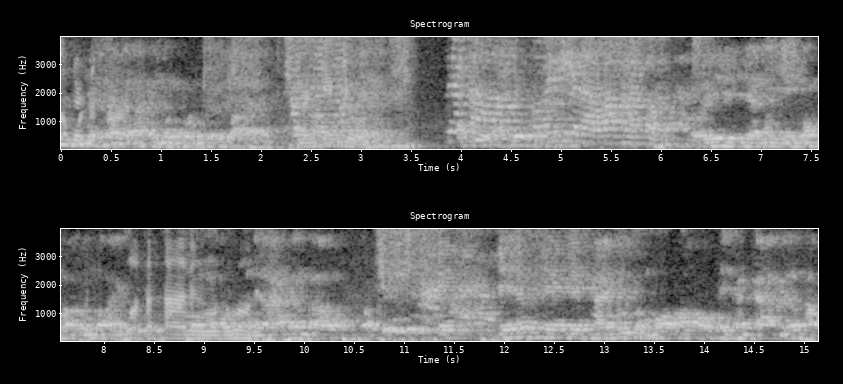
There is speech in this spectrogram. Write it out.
ขอบคุณนะคะเป็นมงคลด้วย นั่งเก๊กอยู่ไม่มีเวลาว่างนะก่อนเฮ้ยเนี่ยนี่เองของเราน้อยขอสักตาหนึ่งทุกคนเดี๋ยวนะเรื่องเราเกมเกมเกมถ่ายรูปส่งพอเขาเป็นทางการไม่ต้องเอา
